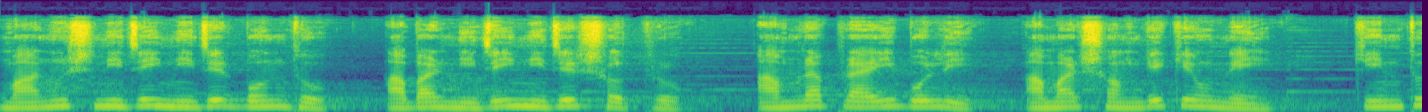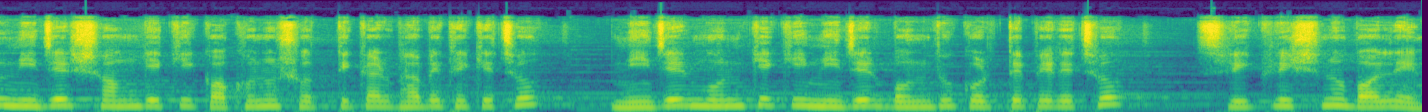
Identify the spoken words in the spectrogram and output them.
মানুষ নিজেই নিজের বন্ধু আবার নিজেই নিজের শত্রু। আমরা প্রায়ই বলি, আমার সঙ্গে কেউ নেই। কিন্তু নিজের সঙ্গে কি কখনো সত্যিকারভাবে থেকেছ? নিজের মনকে কি নিজের বন্ধু করতে পেরেছ? শ্রীকৃষ্ণ বলেন,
